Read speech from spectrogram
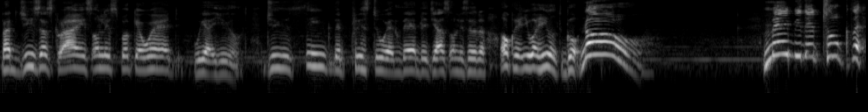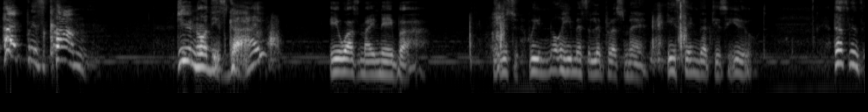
But Jesus Christ only spoke a word, we are healed. Do you think the priests were there, they just only said, okay, you are healed, go? No! Maybe they took the high priest, come. Do you know this guy? He was my neighbor. To- we know him as a leprous man. He's saying that he's healed. That means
